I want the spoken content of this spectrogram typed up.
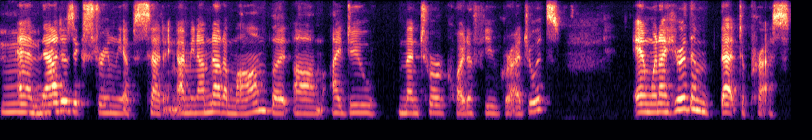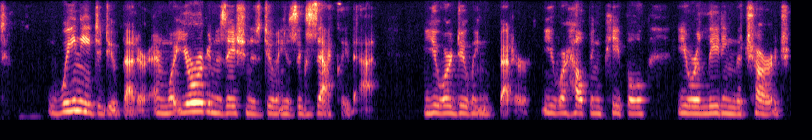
mm. And that is extremely upsetting. I mean, I'm not a mom, but um, I do mentor quite a few graduates. And when I hear them that depressed, we need to do better. And what your organization is doing is exactly that you are doing better. You are helping people. You are leading the charge.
